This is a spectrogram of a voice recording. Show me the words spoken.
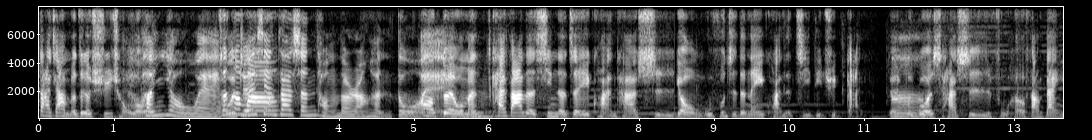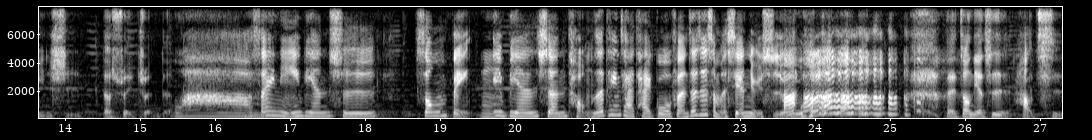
大家有没有这个需求喽。很有哎、我觉得吗现在生酮的人很多哎、哦，对，我们嗯开发的新的这一款，它是用无麸质的那一款的基底去改，对，嗯不过它是符合防弹饮食的水准的。哇，嗯所以你一边吃松饼、嗯一边生酮，这听起来太过分，这是什么仙女食物？对，重点是好吃。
